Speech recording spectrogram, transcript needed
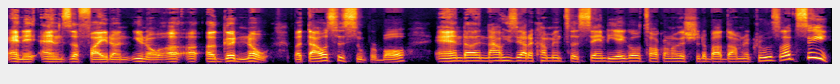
and it ends the fight on you know a, a, a good note. But that was his Super Bowl, and uh, now he's got to come into San Diego talking all this shit about Dominick Cruz. Let's see.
